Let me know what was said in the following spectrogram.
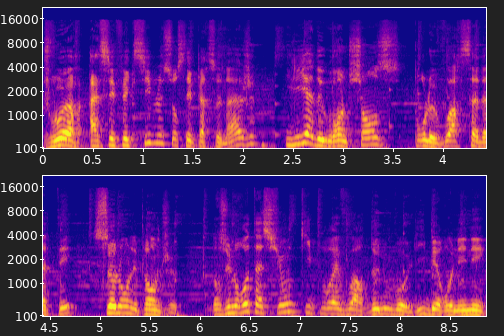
Joueur assez flexible sur ses personnages, il y a de grandes chances pour le voir s'adapter selon les plans de jeu, dans une rotation qui pourrait voir de nouveau Libero Néné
